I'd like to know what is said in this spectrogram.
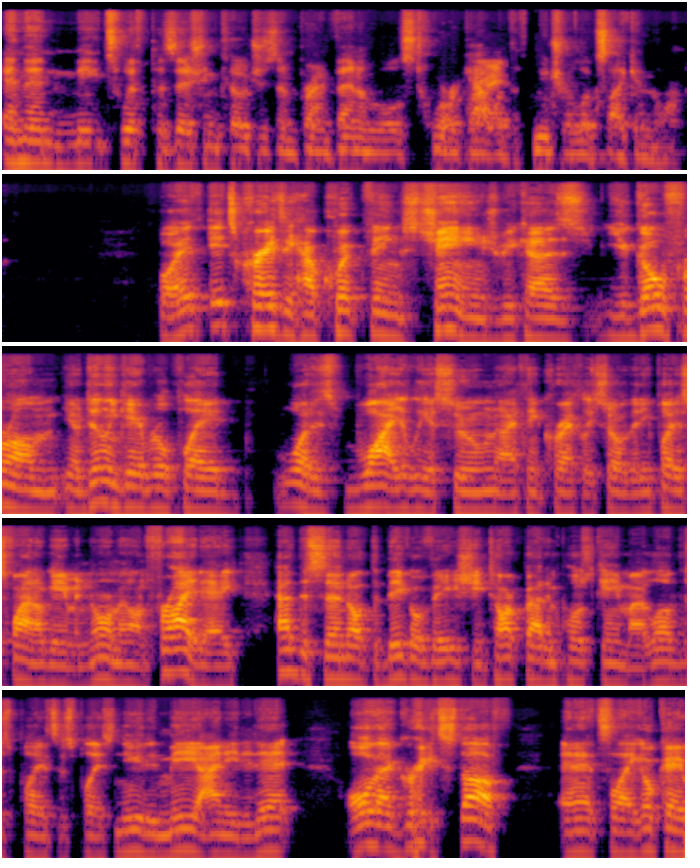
and then meets with position coaches and Brent Venables to work out what the future looks like in Norman. Well, it, it's crazy how quick things change because you go from, you know, Dillon Gabriel played what is widely assumed, and I think correctly so, that he played his final game in Norman on Friday, had to send off the big ovation. He talked about in post game, I love this place. This place needed me. I needed it. All that great stuff. And it's like, okay,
